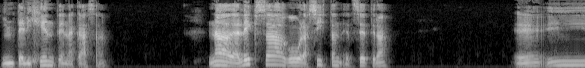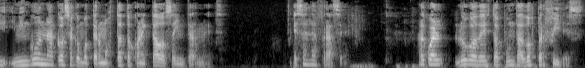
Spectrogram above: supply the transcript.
inteligente en la casa. Nada de Alexa, Google Assistant, etc. Eh, y, ninguna cosa como termostatos conectados a Internet. Esa es la frase. Al cual luego de esto apunta a dos perfiles.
